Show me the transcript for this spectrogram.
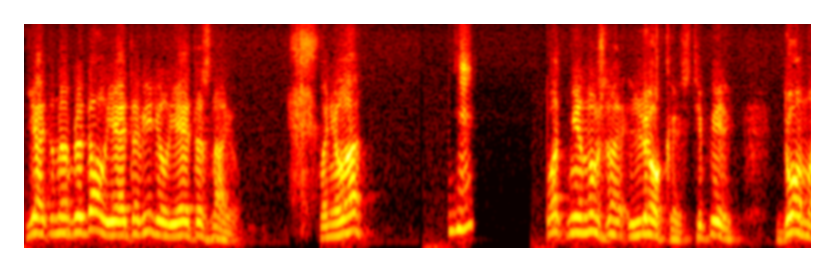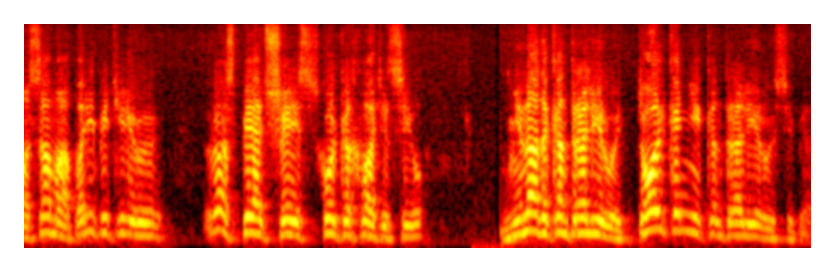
Я это наблюдал, я это видел, я это знаю. Поняла? Мгм. Вот мне нужна легкость. Теперь дома сама порепетирую. Раз пять-шесть, сколько хватит сил. Не надо контролировать. Только не контролируй себя.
